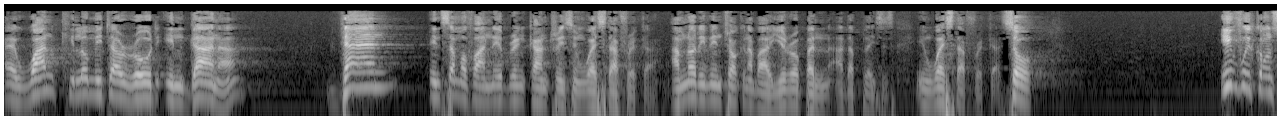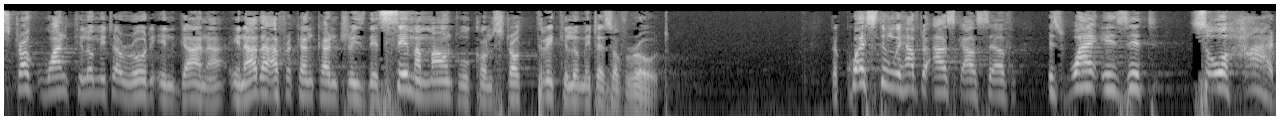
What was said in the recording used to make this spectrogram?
a one kilometer road in Ghana than in some of our neighboring countries in West Africa. I'm not even talking about Europe and other places in West Africa. So if we construct one kilometer road in Ghana, in other African countries, the same amount will construct three kilometers of road. The question we have to ask ourselves is why is it so hard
